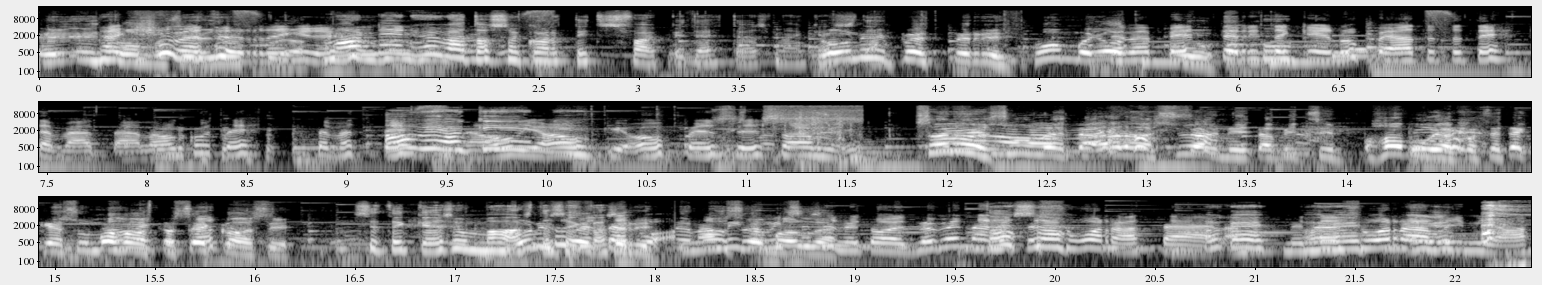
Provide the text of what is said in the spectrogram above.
Ei, ei tommosia Näkymätön juttuja. reki. Mä oon niin hyvä tossa korttit swipe tehtävässä, mä en No kestä. niin, Petteri, homma Tämä jatkuu. Petteri tekee nopeaa tätä tehtävää täällä. Onko tehtävät Ovi on tehtävänä? Ovi kiinni. auki, open sesame. Sanoin sulle, että älä syö niitä vitsi havuja, koska se tekee sun mahasta sekasi. Se tekee sun mahasta No niin, sekaisin. Petteri, Nami, te missä sä nyt olet? Me mennään Tässä. nyt suoraan täällä. Okei, mennään okei, suoraan okei. linjaan.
